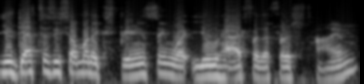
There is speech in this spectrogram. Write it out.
you get to see someone experiencing what you had for the first time,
